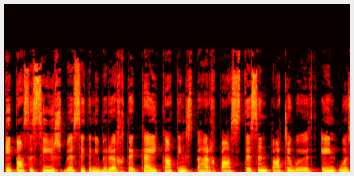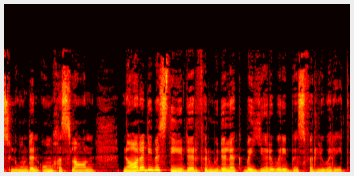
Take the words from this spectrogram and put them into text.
Die passasiersbus het in die berugte Cape Cuttingsbergpas tussen Butterworth en Oos-London omgeslaan nadat die bestuurder vermoedelik beheer oor die bus verloor het.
